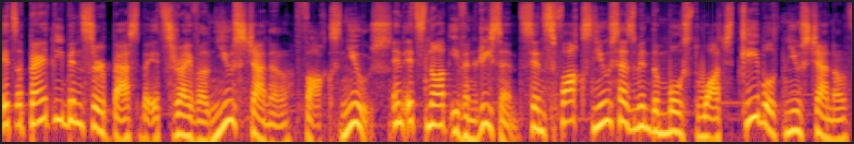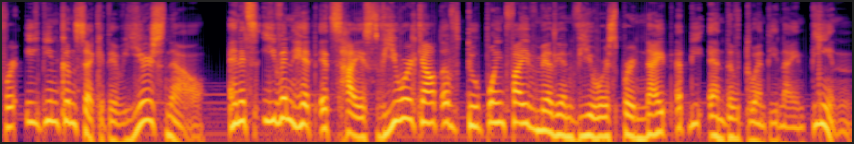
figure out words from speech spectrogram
it's apparently been surpassed by its rival news channel, Fox News. And it's not even recent, since Fox News has been the most watched cable news channel for 18 consecutive years now. And it's even hit its highest viewer count of 2.5 million viewers per night at the end of 2019.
